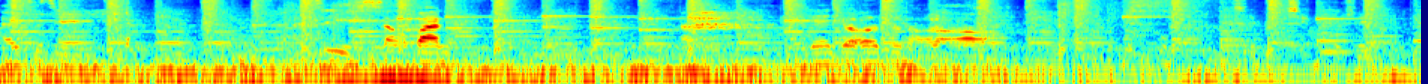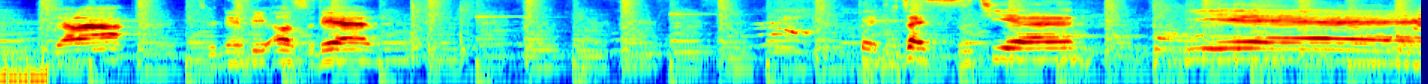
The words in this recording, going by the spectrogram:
还自己还自己上班，啊，明天就二字头了哦，辛苦辛苦辛苦。接下来，今天第二十天，对你在时间，耶、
